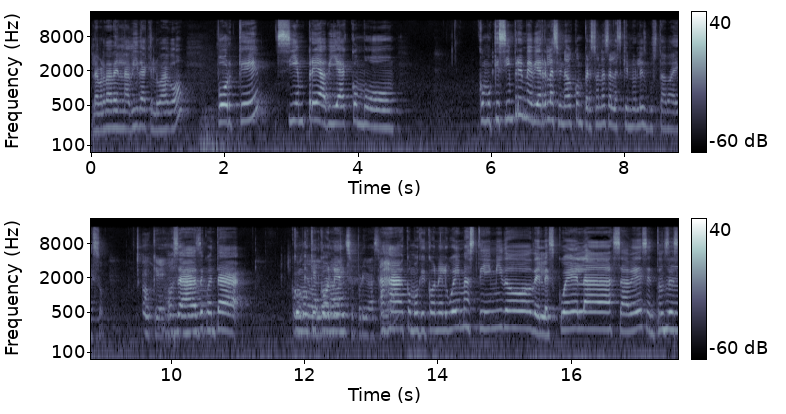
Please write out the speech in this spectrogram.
la verdad, en la vida que lo hago. Porque siempre había como... Como que siempre me había relacionado con personas a las que no les gustaba eso. Ok. O sea, haz de cuenta como, que, con el su ajá, como que con el güey más tímido de la escuela, ¿sabes? Entonces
